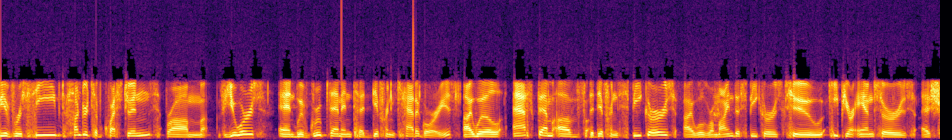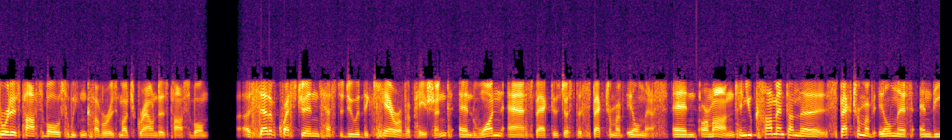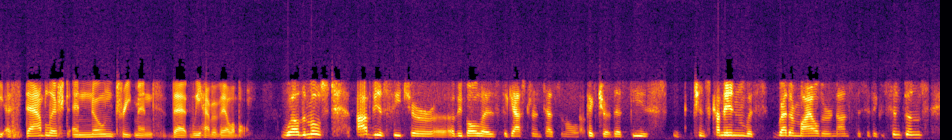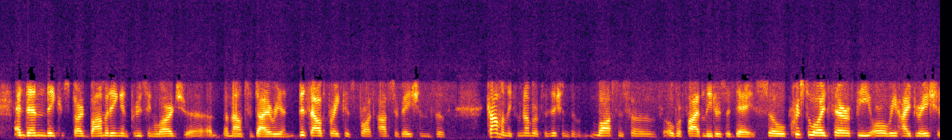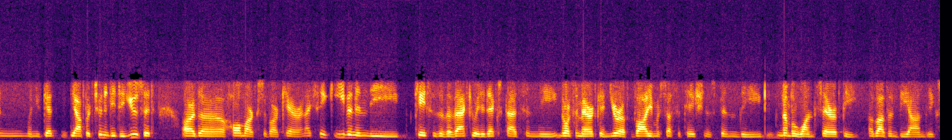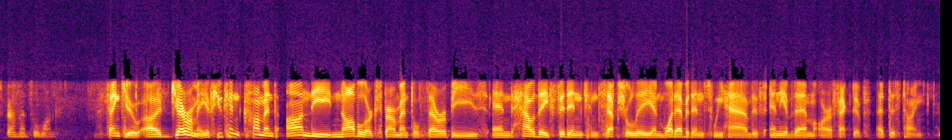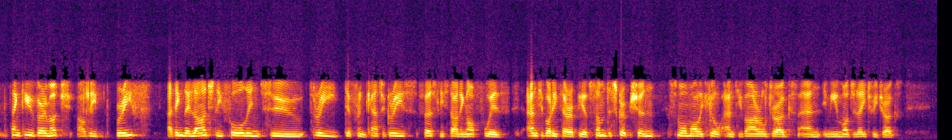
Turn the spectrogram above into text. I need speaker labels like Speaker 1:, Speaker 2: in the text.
Speaker 1: We have received hundreds of questions from viewers, and we've grouped them into different categories. I will ask them of the different speakers. I will remind the speakers to keep your answers as short as possible so we can cover as much ground as possible. A set of questions has to do with the care of a patient, and one aspect is just the spectrum of illness. And Armand, can you comment on the spectrum of illness and the established and known treatments that we have available?
Speaker 2: Well, the most obvious feature of Ebola is the gastrointestinal picture that these patients come in with rather mild or nonspecific symptoms, and then they can start vomiting and producing large uh, amounts of diarrhea. And this outbreak has brought observations of commonly from a number of physicians of losses of over five liters a day. So crystalloid therapy, oral rehydration, when you get the opportunity to use it, are the hallmarks of our care. And I think even in the cases of evacuated expats in the North America and Europe, volume resuscitation has been the number one therapy above and beyond the experimental ones.
Speaker 1: Thank you. Uh, Jeremy, if you can comment on the novel or experimental therapies and how they fit in conceptually and what evidence we have, if any of them are effective at this time.
Speaker 3: Thank you very much. I'll be brief. I think they largely fall into three different categories. Firstly, starting off with antibody therapy of some description, small molecule antiviral drugs, and immune modulatory drugs.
